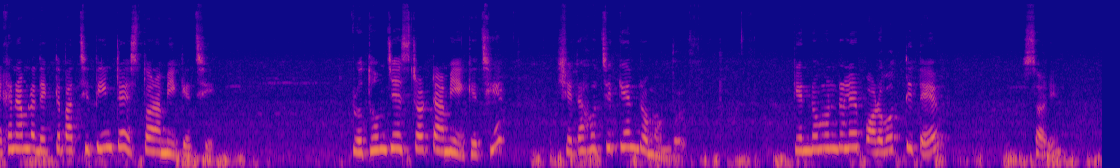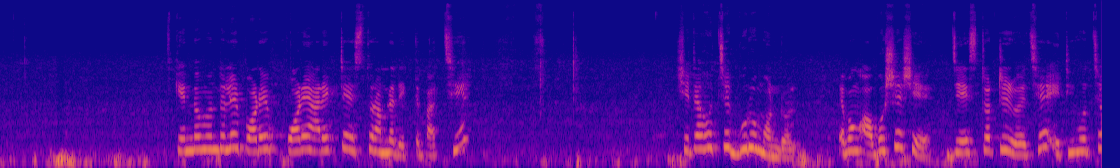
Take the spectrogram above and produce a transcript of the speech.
এখানে আমরা দেখতে পাচ্ছি তিনটে স্তর আমি এঁকেছি। প্রথম যে স্তরটা আমি এঁকেছি, সেটা হচ্ছে কেন্দ্রমণ্ডল। কেন্দ্রমণ্ডলের পরবর্তীতে সরি কেন্দ্রমণ্ডলের পরে পরে আরেকটা স্তর আমরা দেখতে পাচ্ছি, সেটা হচ্ছে গুরুমণ্ডল। এবং অবশেষে যে স্তরটি রয়েছে, এটি হচ্ছে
